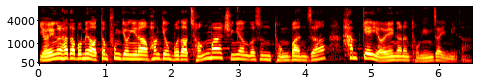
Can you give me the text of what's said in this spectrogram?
여행을 하다 보면 어떤 풍경이나 환경보다 정말 중요한 것은 동반자, 함께 여행하는 동행자입니다.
